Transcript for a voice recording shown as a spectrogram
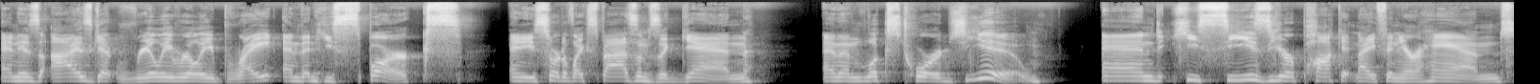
and his eyes get really, really bright, and then he sparks and he sort of like spasms again and then looks towards you. And he sees your pocket knife in your hand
